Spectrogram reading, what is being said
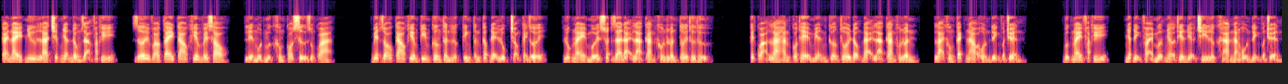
Cái này như là chiếc nhẫn đồng dạng pháp khí, rơi vào tay cao khiêm về sau, liền một mực không có sử dụng qua. Biết rõ cao khiêm kim cương thần lực kinh tấn cấp đệ lục trọng cảnh giới, lúc này mới xuất ra đại la càn khôn luân tới thử thử. Kết quả là hắn có thể miễn cưỡng thôi động đại la càn khôn luân, lại không cách nào ổn định vận chuyển bực này pháp khí, nhất định phải mượn nhờ thiên địa chi lực khả năng ổn định vận chuyển.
